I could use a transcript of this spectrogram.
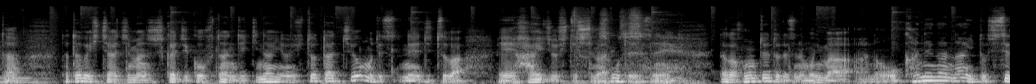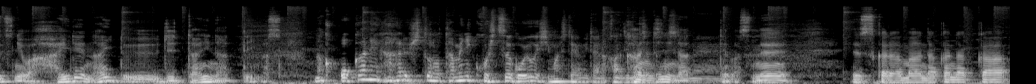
た、例えば7、8万しか自己負担できないような人たちをもですね、実は、えー、排除してしまってですね、だから本当言うとですね、もう今、あの、お金がないと施設には入れないという実態になっています。なんかお金がある人のために個室をご用意しましたよみたいな感じになってますね。感じになってますね。ですから、まあ、なかなか、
